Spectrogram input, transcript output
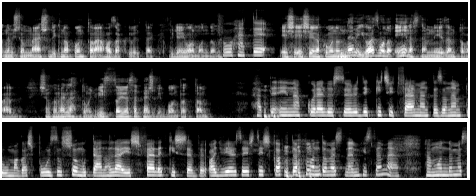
nem is tudom, második napon talán hazaküldtek. Ugye jól mondom. Fú, hát És, és én akkor mondom, nem igaz, mondom, én ezt nem nézem tovább. És amikor megláttam, hogy visszajössz, hát pesgőt bontottam. Hát én akkor először egy kicsit felment ez a nem túl magas pulzusom, utána le és fel egy kisebb agyvérzést is kaptam, mondom, ezt nem hiszem el. Hát mondom, ez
